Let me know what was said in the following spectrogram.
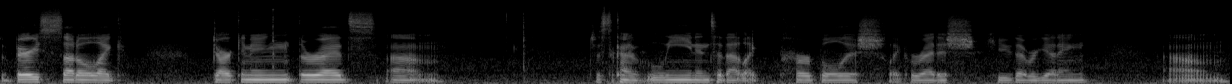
very subtle, like darkening the reds. Um, just to kind of lean into that like purplish, like reddish hue that we're getting. Um,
